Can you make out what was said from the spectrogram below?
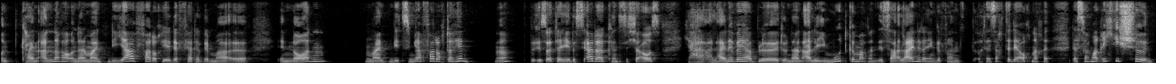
und kein anderer. Und dann meinten die, ja, fahr doch hier, der fährt halt immer äh, in Norden. Und meinten die zu ihm, ja, fahr doch dahin. Ne? Ihr seid ja jedes Jahr da, kennst dich ja aus. Ja, alleine wäre ja blöd. Und dann alle ihm Mut gemacht, dann ist er alleine dahin gefahren. Und da sagte der auch nachher, das war mal richtig schön.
